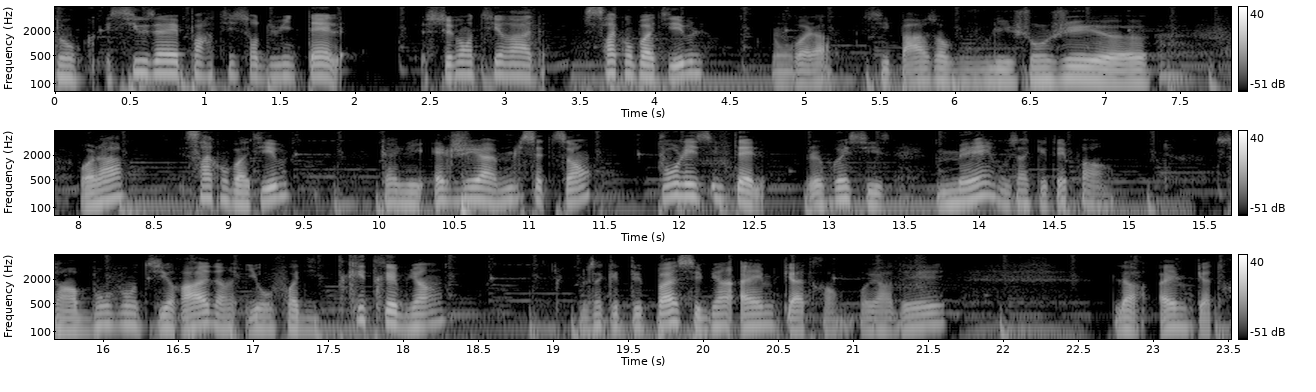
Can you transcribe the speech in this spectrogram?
Donc si vous avez parti sur du Intel, ce ventirad sera compatible. Donc voilà, si par exemple vous voulez changer, euh, voilà, sera compatible. Car il LGA 1700 pour les Intel, je précise. Mais vous inquiétez pas, hein. c'est un bon ventirad, hein. il refroidit très très bien. Ne vous inquiétez pas, c'est bien AM4. Hein. Regardez, là, AM4.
